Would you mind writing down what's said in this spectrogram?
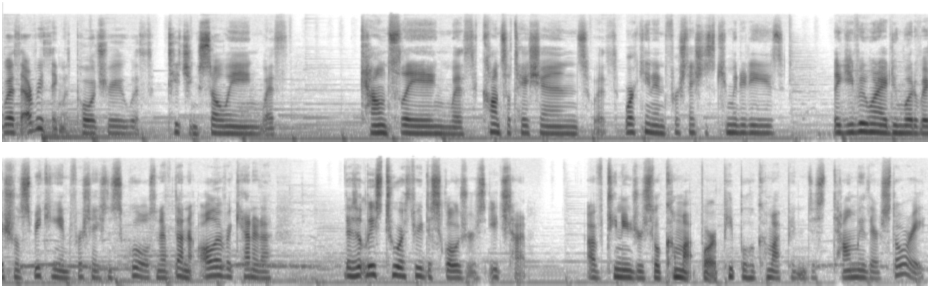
with everything with poetry, with teaching sewing, with counseling, with consultations, with working in First Nations communities. Like, even when I do motivational speaking in First Nations schools, and I've done it all over Canada, there's at least two or three disclosures each time of teenagers who'll come up or people who come up and just tell me their story.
